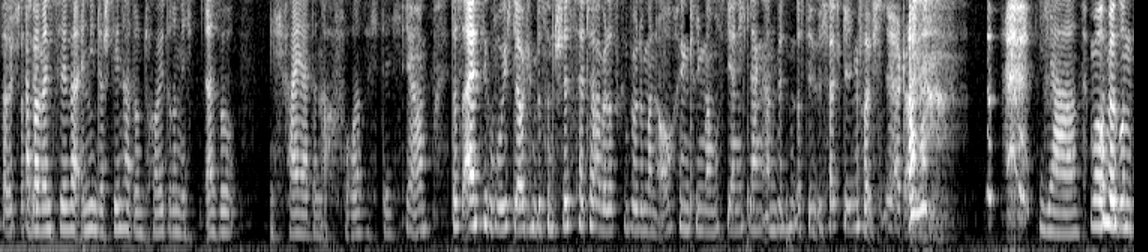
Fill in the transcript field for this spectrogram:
Dadurch, dass Aber wenn Silver Emmy da stehen hat und Heu drin, ich, also ich feiere dann auch vorsichtig. Ja, das Einzige, wo ich, glaube ich, ein bisschen Schiss hätte, aber das würde man auch hinkriegen. Man muss die ja nicht lang anbinden, dass die sich halt gegenseitig ärgern. Ja, Brauchen wir so einen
